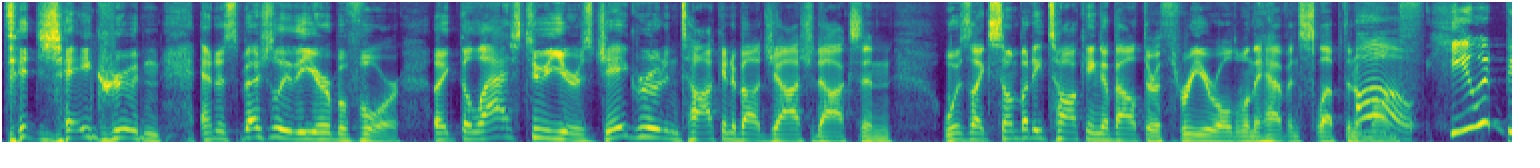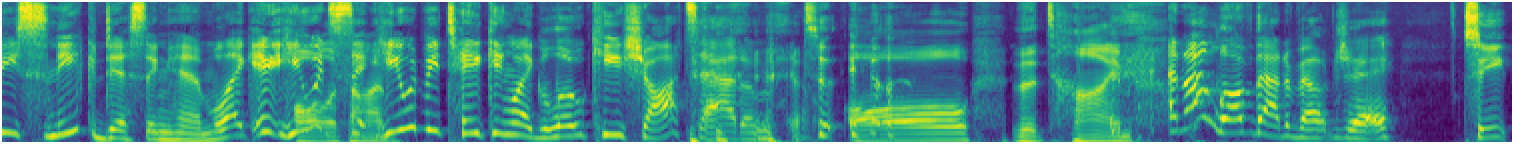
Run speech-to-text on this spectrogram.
did Jay Gruden, and especially the year before, like the last two years, Jay Gruden talking about Josh Doctson was like somebody talking about their three year old when they haven't slept in a Oh, month. he would be sneak dissing him. Like it, he All would time. he would be taking like low key shots at him. to- All the time. and I love that about Jay. See,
